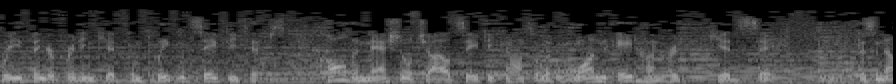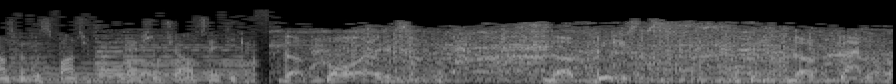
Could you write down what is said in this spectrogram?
free fingerprinting kit complete with safety tips, call the National Child Safety Council at 1-800-KIDS-SAFE. This announcement was sponsored by the National Child Safety Council. The boys. The beasts. The battle.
